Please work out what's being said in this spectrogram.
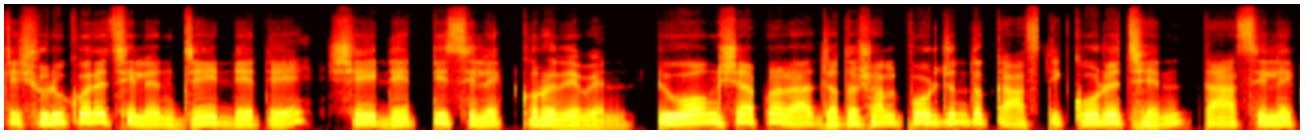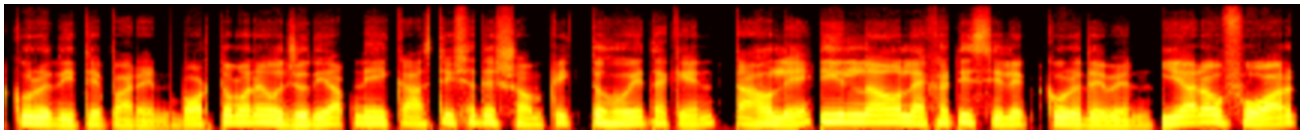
কাজটি শুরু করেছিলেন, যেই ডেটে সেই ডেটটি সিলেক্ট করে দেবেন। টু অংশে আপনারা যত সাল পর্যন্ত কাজটি করেছেন, তা সিলেক্ট করে দিতে পারেন। বর্তমানেও যদি আপনি এই কাজটির সাথে সম্পৃক্ত হয়ে থাকেন, তাহলে টিল নাও লেখাটি সিলেক্ট করে দেবেন। ইয়ার অফ ওয়ার্ক,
